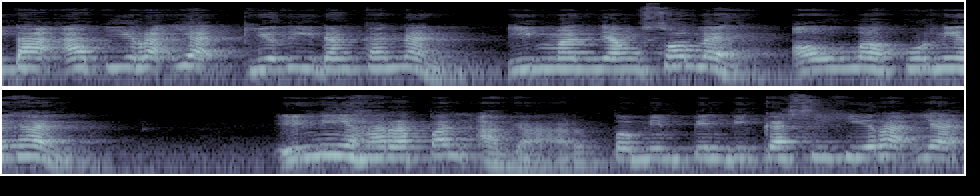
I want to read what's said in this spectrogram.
Ditaati rakyat kiri dan kanan. Iman yang soleh Allah kurniakan. Ini harapan agar pemimpin dikasihi rakyat.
